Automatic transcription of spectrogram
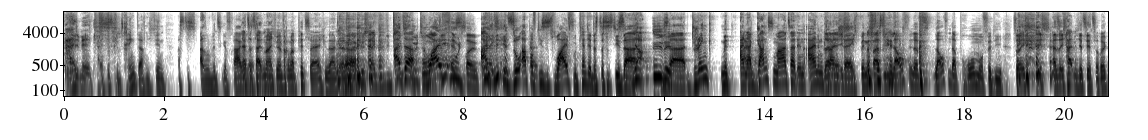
halt, welches Getränk darf nicht fehlen? Was das, also witzige Frage. In letzter. Zeit mache ich mir einfach immer Pizza, ehrlich gesagt. Also die- die Alter, Y-Food. Alex geht so ab auf dieses Y-Food. Kennt ihr das? Das ist dieser, Ja, übel. dieser Drink mit einer ganzen Mahlzeit in einem Leute, kleinen ich, Shake. ich bin Das quasi laufender, laufender Promo für die. So, ich, ich, also ich halte mich jetzt hier zurück.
